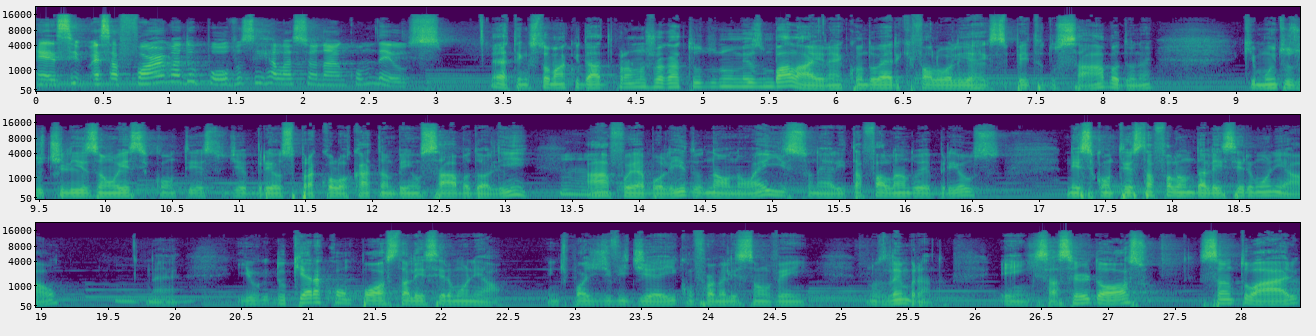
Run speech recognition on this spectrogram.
esse, essa forma do povo se relacionar com Deus. É, tem que tomar cuidado para não jogar tudo no mesmo balaio, né? Quando o Eric falou ali a respeito do sábado, né? Que muitos utilizam esse contexto de Hebreus para colocar também o sábado ali. Uhum. Ah, foi abolido? Não, não é isso, né? Ele está falando Hebreus, nesse contexto está falando da lei cerimonial, uhum. né? E do que era composta a lei cerimonial? A gente pode dividir aí, conforme a lição vem nos lembrando, em sacerdócio, santuário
